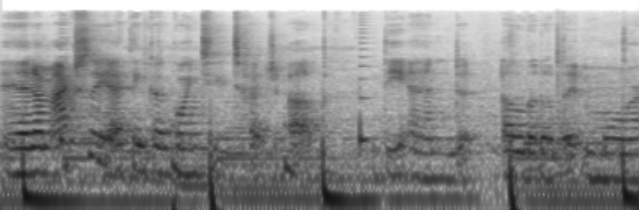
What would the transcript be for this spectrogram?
And I'm actually, I think I'm going to touch up the end a little bit more.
